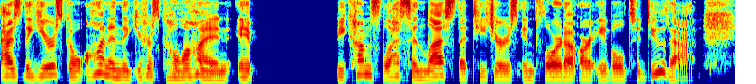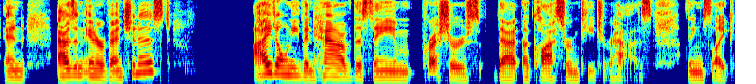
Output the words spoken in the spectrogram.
as the years go on and the years go on, it becomes less and less that teachers in Florida are able to do that. And as an interventionist, I don't even have the same pressures that a classroom teacher has. Things like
